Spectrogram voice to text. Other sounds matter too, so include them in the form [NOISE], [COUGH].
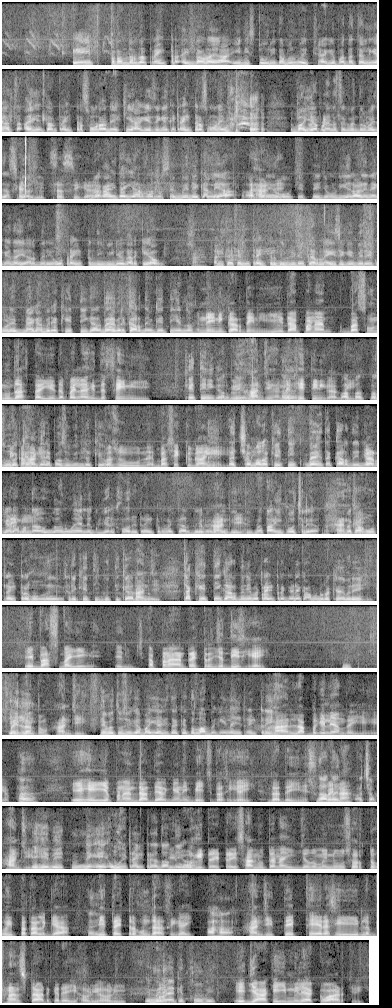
ਇਹ ਪਤੰਦਰ ਦਾ ਟਰੈਕਟਰ ਇਦਾਂ ਦਾ ਆ ਇਹਦੀ ਸਟੋਰੀ ਤਾਂ ਮੈਨੂੰ ਇੱਥੇ ਆ ਕੇ ਪਤਾ ਚੱਲੀ ਆ ਤਾਂ ਅਸੀਂ ਤਾਂ ਟਰੈਕਟਰ ਸੋਹਣਾ ਦੇਖ ਕੇ ਆ ਗਏ ਸੀਗੇ ਕਿ ਟਰੈਕਟਰ ਸੋਹਣਾ ਹੀ ਬੜਾ। ਬਾਈ ਆਪਣੇ ਨਾਲ ਸੁਖਵਿੰਦਰ ਬਾਈ ਸਤਿ ਸ੍ਰੀ ਅਕਾਲ ਜੀ। [LAUGHS] ਸਤਿ ਸ੍ਰੀ ਮੈਂ ਕਿਹਾ ਤਾਂ ਯਾਰ ਸਾਨੂੰ ਸਿੰਮੇ ਨੇ ਘੱਲਿਆ ਆਪਣੇ। ਉਹ ਚਿੱਟੇ ਜੌਂਡੀਅਰ ਵਾਲੇ ਨੇ ਕਹਿੰਦਾ ਯਾਰ ਵੀਰੇ ਉਹ ਟਰੈਕਟਰ ਦੀ ਵੀਡੀਓ ਕਰਕੇ ਆਓ। ਹਾਂ। ਅਸੀਂ ਤਾਂ ਕੱਲੀ ਟਰੈਕਟਰ ਦੀ ਵੀਡੀਓ ਕਰਨ ਆਏ ਸੀਗੇ ਮੇਰੇ ਕੋਲੇ। ਮੈਂ ਕਿਹਾ ਵੀਰੇ ਖੇਤੀ ਕਰ। ਮੈਂ ਵੀਰੇ ਕਰਦੇ ਹੋ ਖੇਤੀ ਇਹਨਾਂ? ਨਹੀਂ ਨਹੀਂ ਕਰਦੇ ਨਹੀਂ। ਇਹ ਤਾਂ ਆਪਾਂ ਨਾ ਬਸ ਤੁਹਾਨੂੰ ਦੱਸਤਾ ਹੀ ਇਹ ਤਾਂ ਪਹਿਲਾਂ ਅਸੀਂ ਦੱਸਿਆ ਹੀ ਨਹੀਂ ਜੀ। ਖੇਤੀ ਨਹੀਂ ਕਰਦੇ ਵੀ ਹਾਂਜੀ ਹਾਂ? ਨਹੀਂ ਖੇਤੀ ਨਹੀਂ ਕਰਦੇ। ਆਪਾਂ। ਪਸ਼ੂ ਰੱਖੇ ਨੇ ਕਹਾਣੀ- ਘਰੇ ਪਸ਼ੂ ਵੀ ਨਹੀਂ ਰੱਖੇ? ਪਸ਼ੂ ਨ- ਬਸ ਇੱਕ ਗਾਂ ਹੀ ਹੈ ਜੀ ਅੱਛਾ ਮਤਲਬ ਖੇਤੀ ਵੈਸੇ ਤਾਂ ਕਰਦੇ ਨਹੀਂ। ਕਰਦੇ ਜਿਹੜਾ। ਬੰਦਾ ਆਊਗਾ ਉਹਨੂੰ ਐ ਲੱਗੂ ਯਾਰ ਖੋਰੇ ਟਰੈਕਟਰ ਨਾਲ ਕਰਦੇ ਹੋਣਗੇ ਹਾਂਜੀ। ਖੇਤੀ। ਮੈਂ ਤਾਂ ਹੀ ਪੁੱਛ ਲਿਆ। ਮੈਂ ਹਾਂਜੀ। ਕਿਹਾ ਹੋ ਟਰੈਕਟਰ ਹੋ ਖਰੇ ਖੇਤੀ ਗੁੱਤੀ ਕਰਦੇ ਨੇ। ਹਾਂਜੀ। ਤਾਂ ਖੇਤੀ ਕਰਦੇ ਨੇ ਵੀ ਟਰੈਕਟਰ ਕਿਹੜੇ ਕੰਮ ਨੂੰ ਰੱਖਿਆ ਵੀਰੇ ਇਹ? ਇਹ ਬਸ ਬਾਈ ਜੀ, ਇਹ ਜ- ਆਪਣਾ ਟਰੈਕਟਰ ਜੱਦੀ ਸੀਗਾ ਜੀ। ਪਹਿਲਾਂ ਤੋਂ ਹਾਂਜੀ। ਜਿਵੇਂ ਤੁਸੀਂ ਕਿਹਾ ਬਾਈ ਅਸੀਂ ਤਾਂ ਕਿਤੋਂ ਲੱਭ ਕੇ ਲਈ ਟਰੈਕਟਰ ਇਹ। ਹਾਂ ਲੱਭ ਕੇ ਲਿਆਂਦਾ ਜੀ ਇਹ ਆਪਾਂ। ਹਾਂ। ਇਹ ਹੀ ਆਪਣਾ ਦਾਦੇ ਵਰਗਿਆਂ ਨੇ ਵੇਚਦਾ ਸੀਗਾ ਜੀ ਦਾਦਾ ਜੀ ਨੇ ਸੁ- ਦਾਦਾ ਪਹਿਲਾਂ। ਜੀ, ਅੱਛਾ ਹਾਂਜੀ। ਇਹ ਵੇ ਨਹੀਂ ਇਹ ਉਹੀ ਟਰੈਕਟਰ ਆ ਦਾਦੇ ਇਹ ਉਹੀ ਟਰੈਕਟਰ ਹੈ। ਸਾਨੂੰ ਤਾਂ ਨਾ ਜੀ ਜਦੋਂ ਮੈਨੂੰ ਸੁਰਤ ਹੋਈ ਪਤਾ ਲੱਗਿਆ। ਵੀ ਟਰੈਕਟਰ ਹੁੰਦਾ ਸੀਗਾ ਜੀ। ਆਹਾ। ਹਾਂਜੀ ਤੇ ਫਿਰ ਅਸੀਂ ਲੱਭਣਾ ਸਟਾਰਟ ਕਰਿਆ ਜੀ ਹੌਲੀ ਹੌਲੀ ਇਹ ਮਿਲਿਆ ਕਿੱਥੋਂ ਫੇ ਇਹ ਜਾ ਕੇ ਜੀ ਮਿਲਿਆ ਕਵਾੜ ਚ ਵੀ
